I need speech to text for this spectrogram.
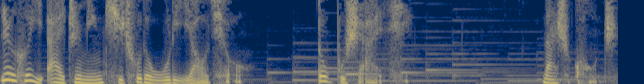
任何以爱之名提出的无理要求，都不是爱情。那是控制。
